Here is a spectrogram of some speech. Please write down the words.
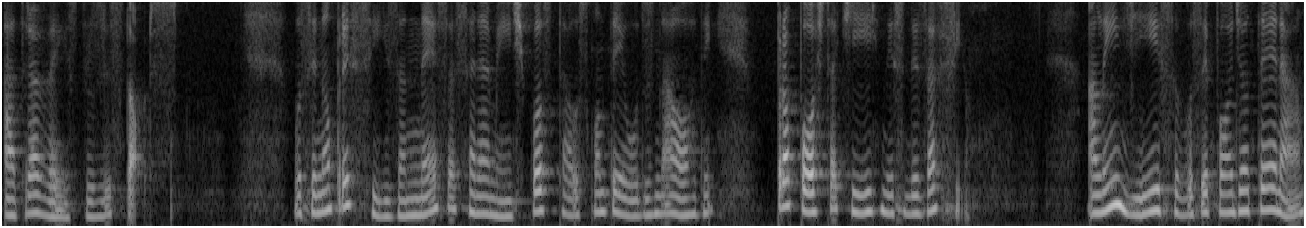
através dos stories. Você não precisa necessariamente postar os conteúdos na ordem proposta aqui nesse desafio. Além disso, você pode alterar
